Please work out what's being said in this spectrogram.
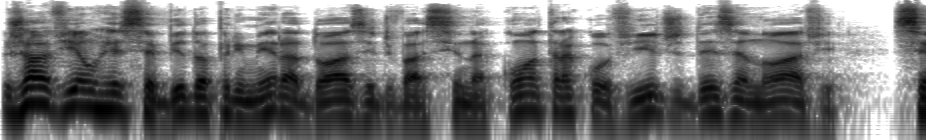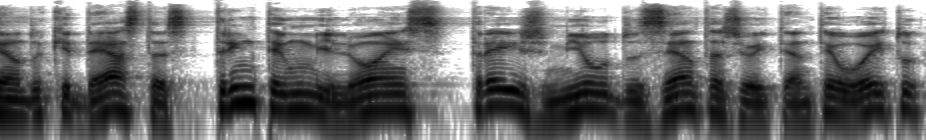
já haviam recebido a primeira dose de vacina contra a Covid-19, sendo que destas, 31 milhões 3.288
